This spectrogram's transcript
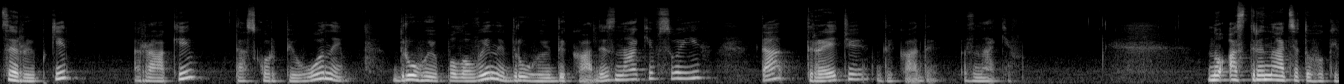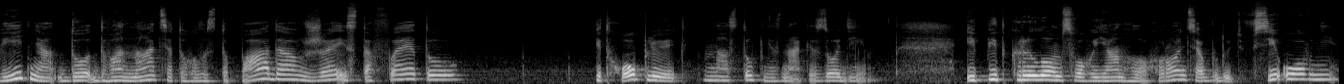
Це рибки, раки та скорпіони другої половини другої декади знаків своїх та третьої декади знаків. Ну, а з 13 квітня до 12 листопада вже естафету підхоплюють наступні знаки зодії. І під крилом свого янгола-охоронця будуть всі овні,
